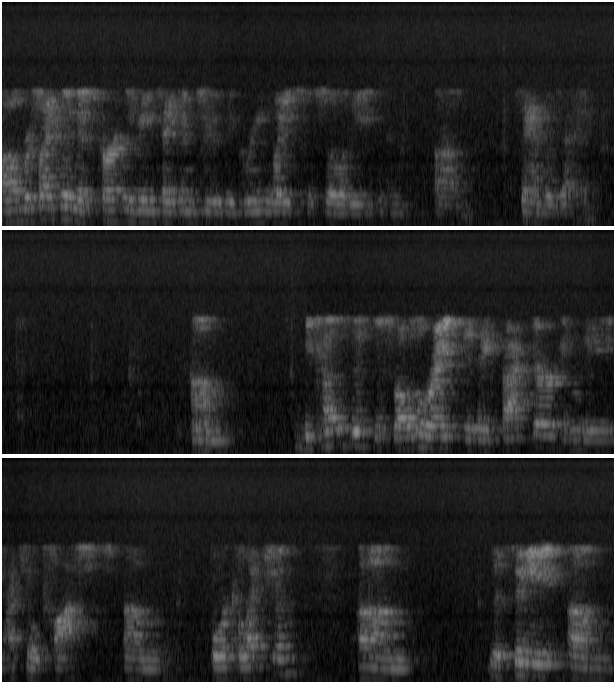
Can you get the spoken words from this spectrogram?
Um, recycling is currently being taken to the green waste facility in, um, San Jose. Um, because this disposal rate is a factor in the actual costs, um, for collection, um, the city, um,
